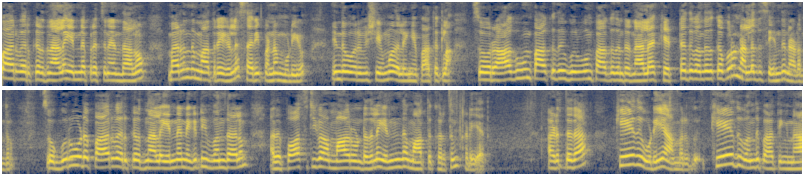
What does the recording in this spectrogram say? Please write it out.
பார்வை இருக்கிறதுனால என்ன பிரச்சனை இருந்தாலும் மருந்து மாத்திரைகளில் சரி பண்ண முடியும். இந்த ஒரு விஷயமும் அதில் இங்கே பார்த்துக்கலாம் ஸோ ராகுவும் பார்க்குது குருவும் பார்க்குதுன்றனால கெட்டது வந்ததுக்கப்புறம் நல்லது சேர்ந்து நடந்துடும் ஸோ குருவோட பார்வை இருக்கிறதுனால என்ன நெகட்டிவ் வந்தாலும் அது பாசிட்டிவாக மாறுன்றதில் எந்த மாற்று கருத்தும் கிடையாது. அடுத்ததாக கேதுவுடைய அமர்வு. கேது வந்து பார்த்திங்கன்னா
